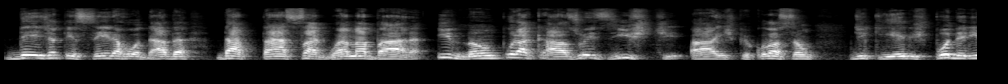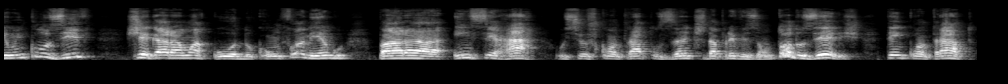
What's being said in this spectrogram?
desde a terceira rodada da Taça Guanabara. E não por acaso existe a especulação de que eles poderiam, inclusive, chegar a um acordo com o Flamengo para encerrar os seus contratos antes da previsão. Todos eles têm contrato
